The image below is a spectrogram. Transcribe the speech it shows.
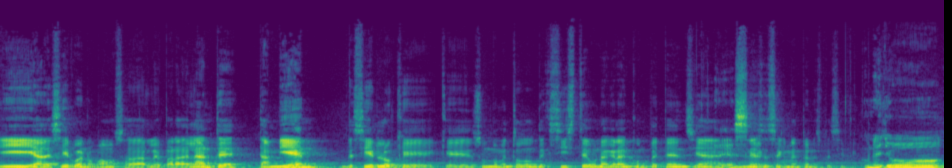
y a decir, bueno, vamos a darle para adelante. También decirlo que, que es un momento donde existe una gran competencia en ese segmento en específico. Mira, yo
